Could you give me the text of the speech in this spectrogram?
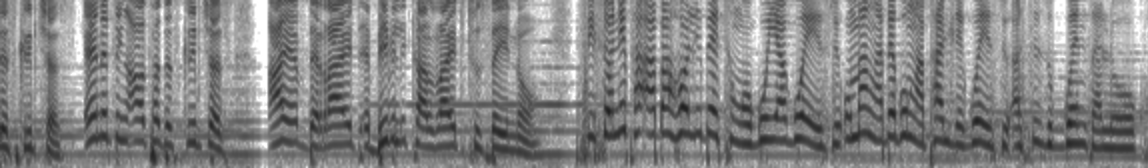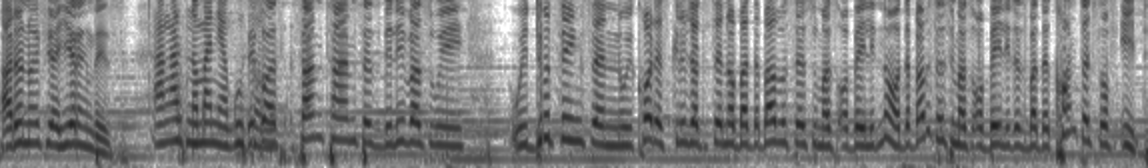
the scriptures. Anything outside the scriptures, I have the right, a biblical right to say no. sihlonipha abaholi bethu ngokuya kwezwi uma ngabe kungaphandle kwezwi asizukwenza lokho I don't know if you're hearing this. angazi noma niyakuzwa Because sometimes as believers we we do things and we quote a scripture to say no, but the Bible says we must obey leaders. No, the Bible says you must obey leaders, but the context of it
